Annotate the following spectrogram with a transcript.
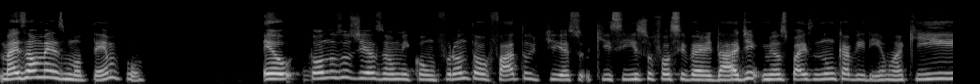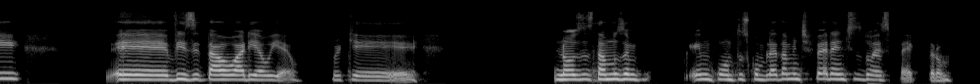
Mas ao mesmo tempo, eu todos os dias eu me confronto ao fato que, isso, que se isso fosse verdade, meus pais nunca viriam aqui é, visitar o Ariel e eu porque nós estamos em, em pontos completamente diferentes do espectro.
